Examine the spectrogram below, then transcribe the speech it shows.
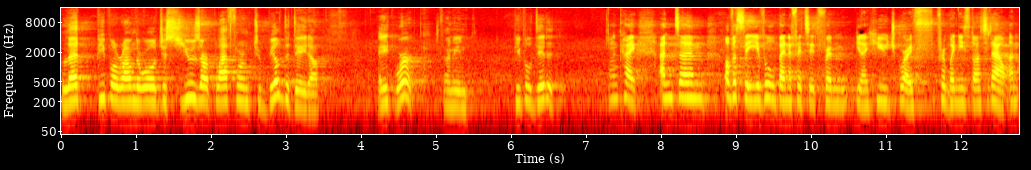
let people around the world just use our platform to build the data? And it worked. I mean, people did it. Okay, and um, obviously you've all benefited from you know huge growth from when you started out. Um,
